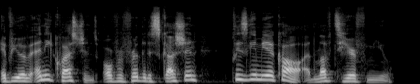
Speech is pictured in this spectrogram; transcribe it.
If you have any questions or for further discussion, please give me a call. I'd love to hear from you.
